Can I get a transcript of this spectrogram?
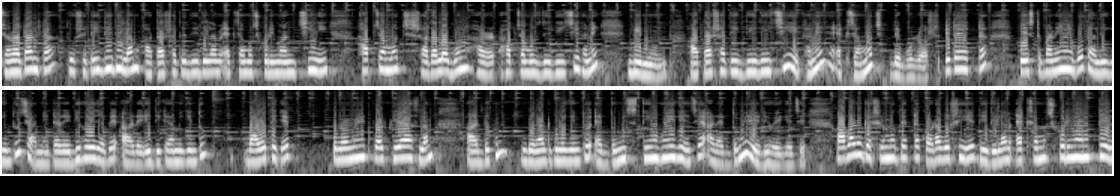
চানা ডালটা, তো সেটাই দিয়ে দিলাম। আর তার সাথে দিয়ে দিলাম এক চামচ পরিমাণ চিনি, হাফ চামচ সাদা লবণ আর হাফ চামচ দিয়ে দিয়েছি এখানে বিন নুন। আর তার সাথে দিয়ে দিয়েছি এখানে এক চামচ লেবুর রস। এটা একটা পেস্ট বানিয়ে নেব, তাহলেই কিন্তু চাটনিটা রেডি হয়ে যাবে। আর এদিকে আমি কিন্তু বারো থেকে পনেরো মিনিট পর ফিরে আসলাম। আর দেখুন ডোনাটগুলো কিন্তু একদমই স্টিম হয়ে গিয়েছে আর একদমই রেডি হয়ে গেছে আবারও গ্যাসের মধ্যে একটা কড়া বসিয়ে দিয়ে দিলাম এক চামচ পরিমাণ তেল।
